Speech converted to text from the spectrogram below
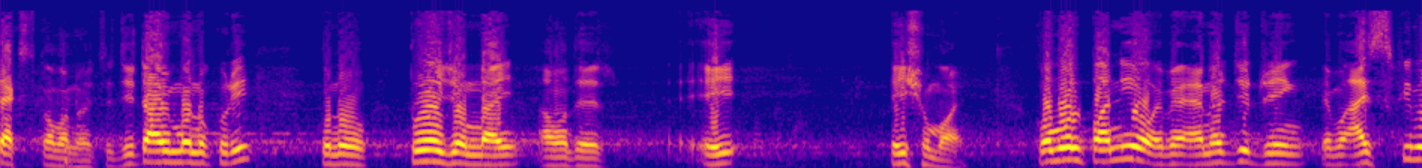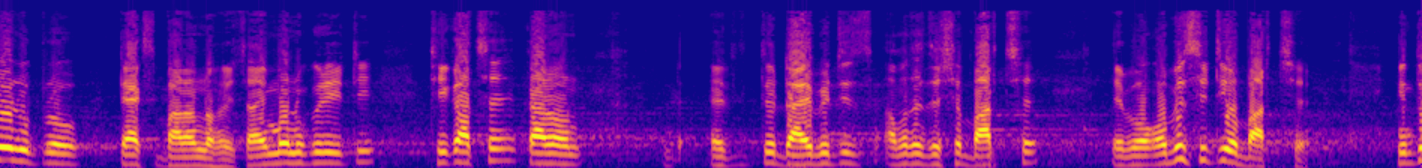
ট্যাক্স কমানো হয়েছে, যেটা আমি মনে করি কোনো প্রয়োজন নাই আমাদের এই এই সময়। কোমল পানীয় এবং এনার্জি ড্রিঙ্ক এবং আইসক্রিমের উপরেও ট্যাক্স বাড়ানো হয়েছে। আমি মনে করি এটি ঠিক আছে, কারণ এতে ডায়াবেটিস আমাদের দেশে বাড়ছে এবং ওবেসিটিও বাড়ছে। কিন্তু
